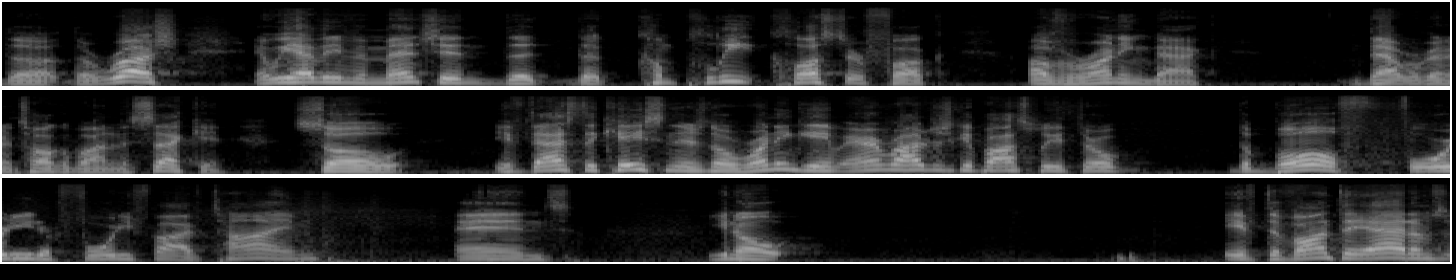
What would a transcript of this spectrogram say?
the the rush, and we haven't even mentioned the the complete clusterfuck of running back that we're going to talk about in a second. So if that's the case and there's no running game, Aaron Rodgers could possibly throw the ball 40 to 45 times. And, you know, if Davante Adams,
